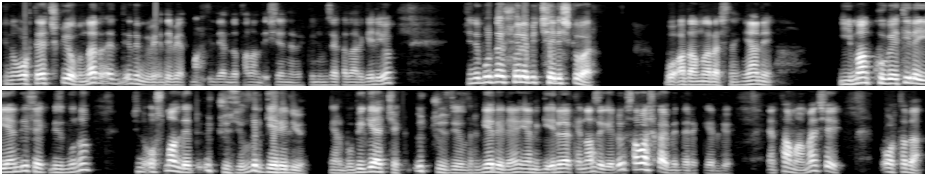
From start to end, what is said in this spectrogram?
Şimdi ortaya çıkıyor bunlar. E, dediğim gibi edebiyat mahfillerinde falan da işlenerek günümüze kadar geliyor. Şimdi burada şöyle bir çelişki var. Bu adamlar arasında. Yani iman kuvvetiyle yendiysek biz bunu Şimdi Osmanlı Devleti 300 yıldır geriliyor. Yani bu bir gerçek. 300 yıldır gerileyen yani gerilerken nasıl geriliyor? Savaş kaybederek geriliyor. Yani tamamen şey ortada.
